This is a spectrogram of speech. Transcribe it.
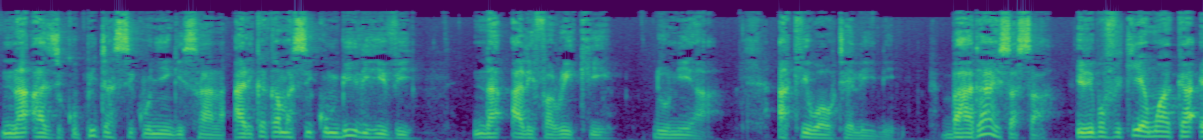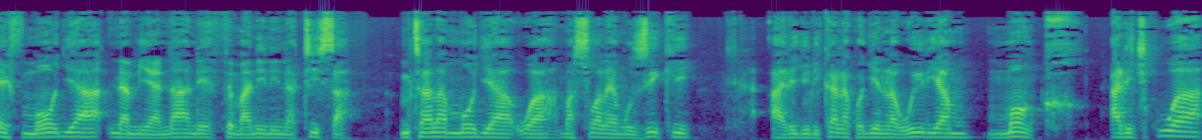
Na azikupita siku nyingi sana. Alikaa kama siku mbili hivi na alifariki dunia akiwa hotelini. Baadaye sasa ilipofikia mwaka 1889 mtaalamu mmoja wa masuala ya muziki aliyejulikana kwa jina la william monk. Alichukua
